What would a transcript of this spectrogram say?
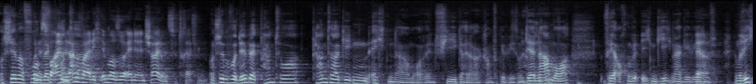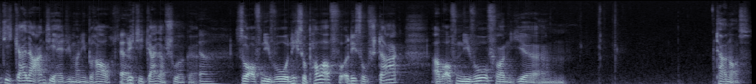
Und stell mal vor, Und es ist vor allem Panther, langweilig, immer so eine Entscheidung zu treffen. Und stell dir vor, der Black Panther, Panther gegen einen echten Namor wäre ein viel geilerer Kampf gewesen. Und der Namor wäre auch wirklich ein Gegner gewesen. Ja. Ein richtig geiler Anti-Held, wie man ihn braucht. Ja. Ein richtig geiler Schurke. Ja. So auf Niveau, nicht so powerful, nicht so stark, aber auf dem Niveau von hier ähm, Thanos.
